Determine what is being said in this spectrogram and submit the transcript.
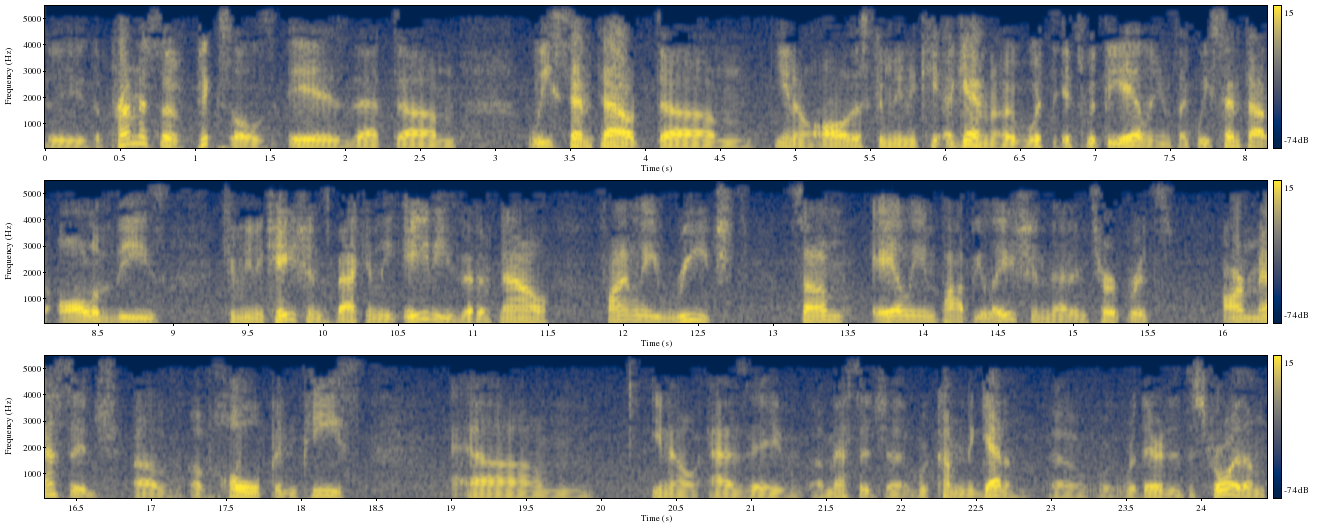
the the premise of Pixels is that um, we sent out um, you know all this communicate again uh, with it's with the aliens. Like we sent out all of these communications back in the 80s that have now finally reached some alien population that interprets our message of of hope and peace, um, you know, as a, a message that we're coming to get them. Uh, we're, we're there to destroy them,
